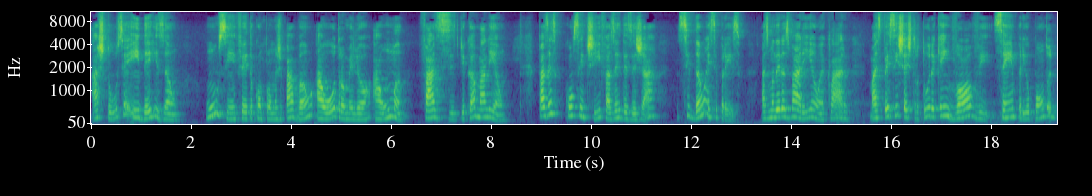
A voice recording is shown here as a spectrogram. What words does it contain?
astúcia e derrisão um se enfeita com plumas de pavão, a outra, ou melhor, a uma, faz-se de camaleão. Fazer consentir, fazer desejar, se dão a esse preço. As maneiras variam, é claro, mas persiste a estrutura que envolve sempre o ponto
